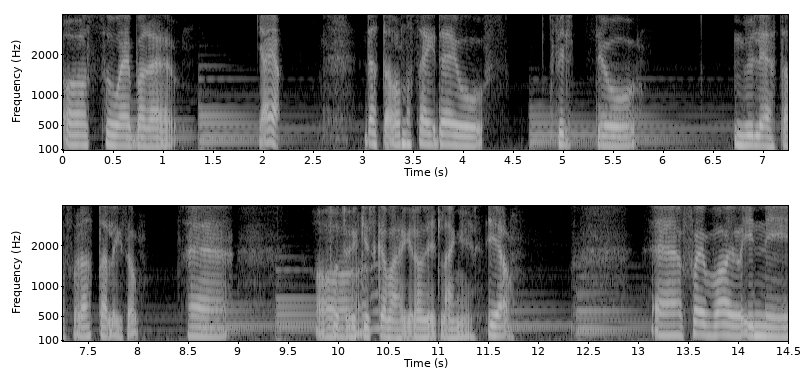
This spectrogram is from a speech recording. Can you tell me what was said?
Og så er jeg bare Ja, ja. Dette ordner seg. Det er jo Fins jo muligheter for dette, liksom. Eh, og, for at du ikke skal være gravid lenger? Ja. Eh, for jeg var jo inne i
